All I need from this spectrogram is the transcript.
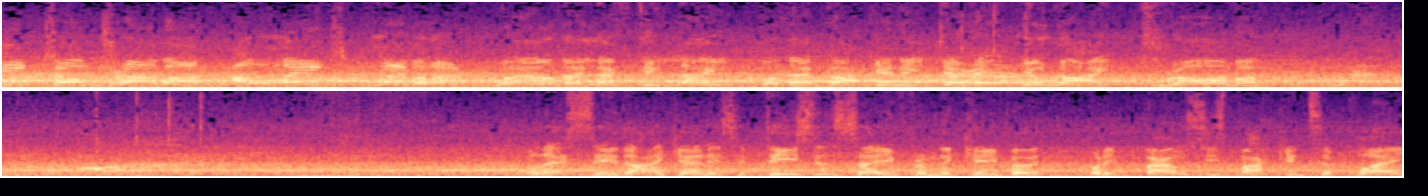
heaped on drama. A late leveller. Well, they left it late, but they're back in it, Derek. You're right, drama. Well, let's see that again. It's a decent save from the keeper, but it bounces back into play.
